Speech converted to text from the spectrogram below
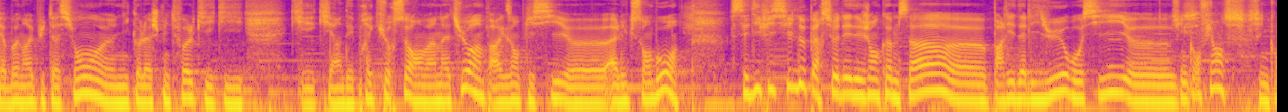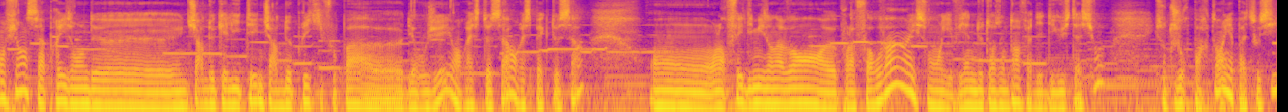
a bonne réputation. Nicolas Schmidt-Fall, qui, qui, qui, est un des précurseurs en vin nature, hein, par exemple ici à Luxembourg. C'est difficile de persuader des gens comme ça, parler d'Alidur aussi. C'est une confiance, c'est une confiance. Après, ils ont une charte de qualité, une charte de prix qu'il ne faut pas euh, déroger. On reste ça, on respecte ça. On, leur fait des mises en avant euh, pour la foire au vin. Ils, sont, ils viennent de temps en temps faire des dégustations. Ils sont toujours partants, il n'y a pas de souci.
